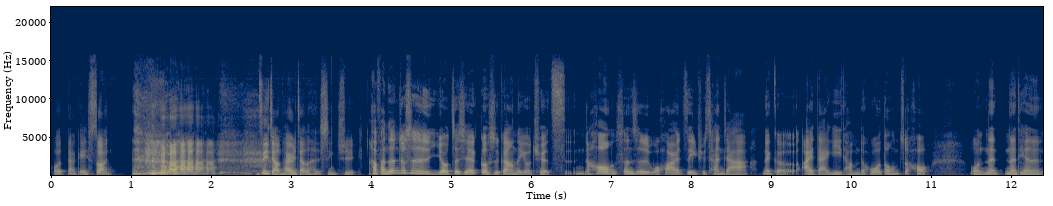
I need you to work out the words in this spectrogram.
我大概算。自己讲台语讲的很兴趣，好，反正就是有这些各式各样的有趣的词，然后甚至我后来自己去参加那个爱达意他们的活动之后，我那那天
